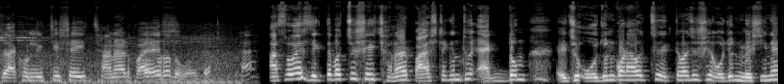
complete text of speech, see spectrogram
তো এখন নিচ্ছি সেই ছানার পায়েস। দেবো এটা? আসো গাইস দেখতে পাচ্ছ, সেই ছানার পায়েসটা কিন্তু একদম, এই যে ওজন করা হচ্ছে, দেখতে পাচ্ছ সেই ওজন মেশিনে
